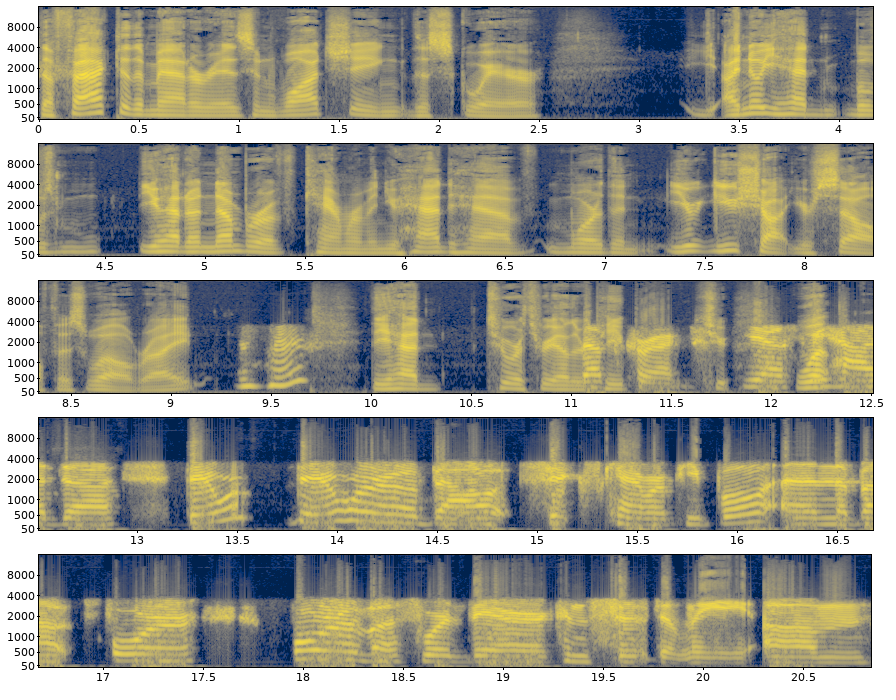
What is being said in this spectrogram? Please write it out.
The fact of the matter is, in watching the square, I know you had was you had a number of cameramen. You had to have more than you. You shot yourself as well, right? Mm-hmm. You had two or three other That's people. That's correct. Two, yes, what, we had. Uh, there were there were about six camera people, and about four four of us were there consistently. Um,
